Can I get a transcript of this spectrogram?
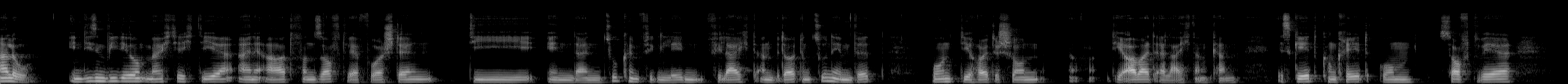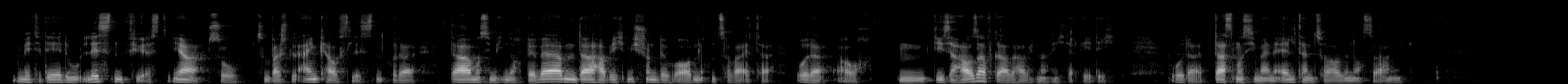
Hallo, in diesem Video möchte ich dir eine Art von Software vorstellen, die in deinem zukünftigen Leben vielleicht an Bedeutung zunehmen wird und dir heute schon äh, die Arbeit erleichtern kann. Es geht konkret um Software, mit der du Listen führst. Ja, so zum Beispiel Einkaufslisten oder da muss ich mich noch bewerben, da habe ich mich schon beworben und so weiter. Oder auch hm, diese Hausaufgabe habe ich noch nicht erledigt. Oder das muss ich meinen Eltern zu Hause noch sagen.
